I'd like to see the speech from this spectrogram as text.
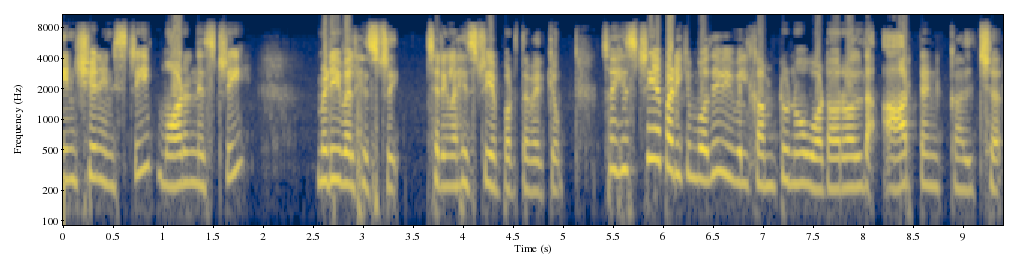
ancient history modern history medieval history சரிங்களா? ஹிஸ்ட்ரியை பொறுத்த வரைக்கும். ஸோ ஹிஸ்ட்ரியை படிக்கும்போது we will come to know what are all the art and culture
